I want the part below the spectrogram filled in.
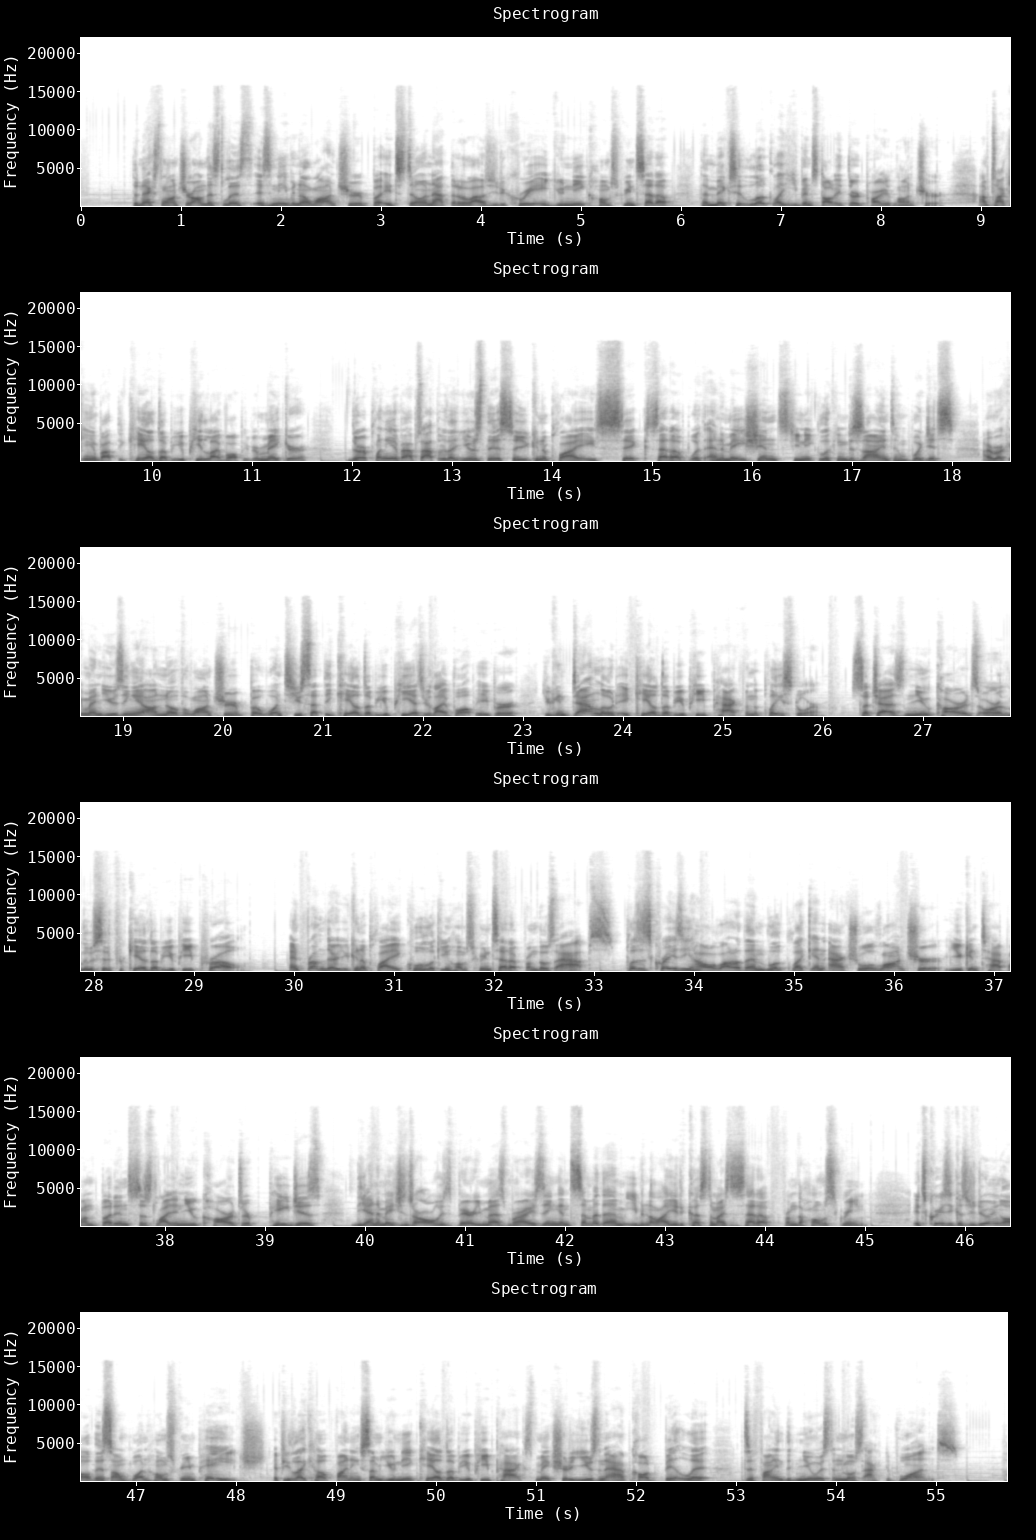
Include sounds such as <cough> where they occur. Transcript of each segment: The next launcher on this list isn't even a launcher, but it's still an app that allows you to create a unique home screen setup that makes it look like you've installed a third-party launcher. I'm talking about the KLWP Live Wallpaper Maker. There are plenty of apps out there that use this so you can apply a sick setup with animations, unique looking designs, and widgets. I recommend using it on Nova Launcher, but once you set the KLWP as your live wallpaper, you can download a KLWP pack from the Play Store, such as Neu Cards or Lucid for KLWP Pro and from there you can apply a cool looking home screen setup from those apps. Plus it's crazy how a lot of them look like an actual launcher. You can tap on buttons to slide in new cards or pages, the animations are always very mesmerizing and some of them even allow you to customize the setup from the home screen. It's crazy because you're doing all this on one home screen page. If you'd like help finding some unique KLWP packs, make sure to use an app called Bitlit to find the newest and most active ones.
